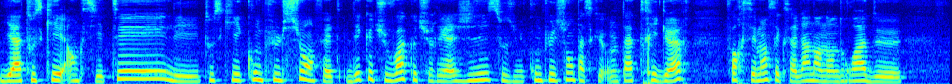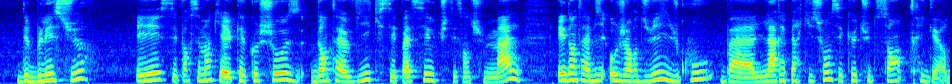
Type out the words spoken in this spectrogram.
il y a tout ce qui est anxiété, tout ce qui est compulsion en fait. Dès que tu vois que tu réagis sous une compulsion parce qu'on t'a trigger, forcément c'est que ça vient d'un endroit de, de blessure et c'est forcément qu'il y a eu quelque chose dans ta vie qui s'est passé où tu t'es senti mal et dans ta vie aujourd'hui, du coup, bah, la répercussion c'est que tu te sens triggered.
